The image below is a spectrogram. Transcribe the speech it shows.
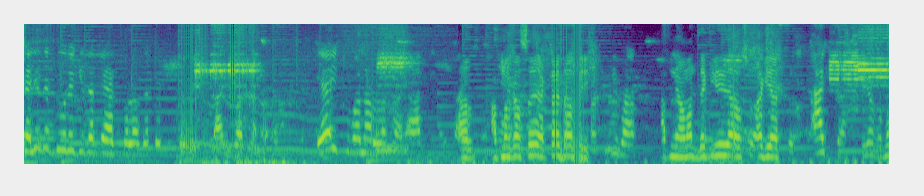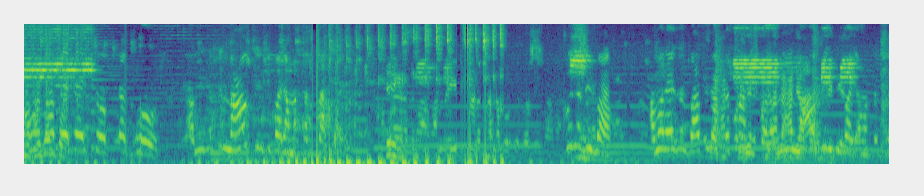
ছেলেদের দূরে যাতে এক যাতে। এই সুবান আল্লাহ আর কিছু আর আপনার কাছে একটাই দাবি। আপনি আমার দেখলে আগে আসবেন আচ্ছা। ঠিক আছে মনে থাকবেন তো? বাপের এই চোখটা ঘোর। আমি যদি নাও চিনতে পারি আমার কাছে ঠিক আছে। বুঝেছি বাপ। আমার একজন বাপ চোখটা স্বামী করে আমি নাও চিনতে পারি আমার কাছে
